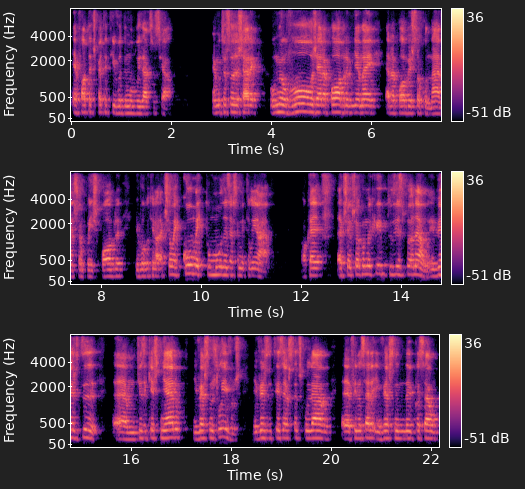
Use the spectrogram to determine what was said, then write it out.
é a falta de expectativa de mobilidade social. É muitas pessoas acharem o meu avô já era pobre, a minha mãe era pobre, eu estou condenado, isto é um país pobre e vou continuar. A questão é como é que tu mudas esta mentalidade. Ok? A questão é como é que tu dizes, não, em vez de um, ehm, teres aqui este dinheiro, investe nos livros, em vez de teres esta disponibilidade uh, financeira, investe na educação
